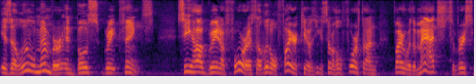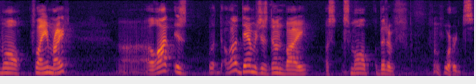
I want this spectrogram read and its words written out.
is a little member and boasts great things. See how great a forest a little fire kindles. You can set a whole forest on fire with a match. It's a very small flame, right? Uh, a lot is a lot of damage is done by a small bit of words.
